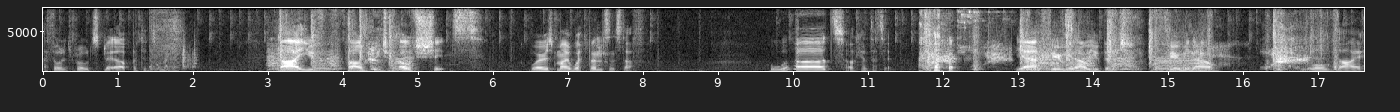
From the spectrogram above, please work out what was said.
I thought its road split up, but it didn't. Die, you foul creature! Oh shit! Where's my weapons and stuff? What? Okay, that's it. yeah, fear me now, you bitch. Fear me now. You'll all die.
